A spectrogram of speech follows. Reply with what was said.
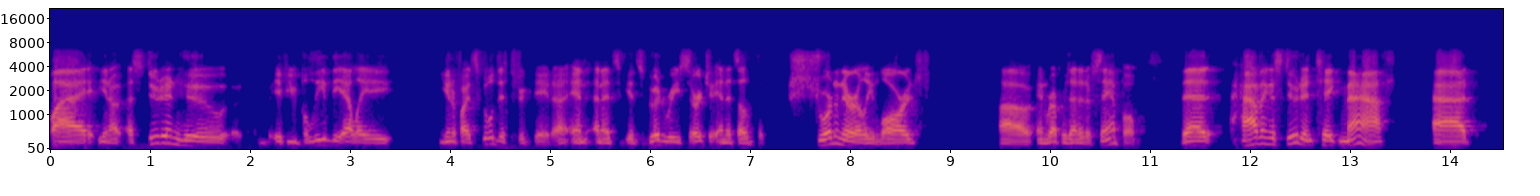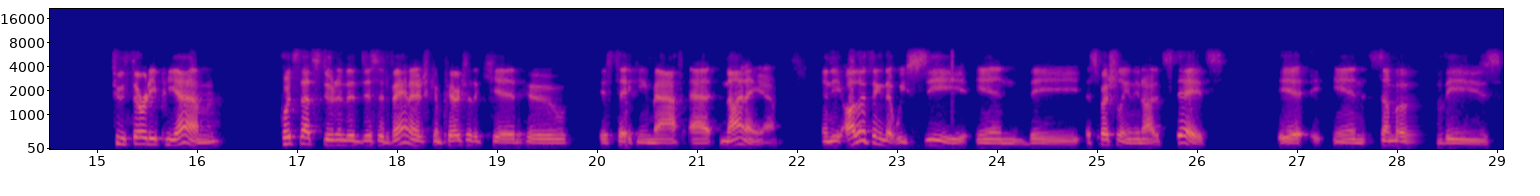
by you know, a student who, if you believe the LA Unified School District data, and, and it's it's good research and it's a extraordinarily large uh, and representative sample, that having a student take math at 2:30 p.m. puts that student at a disadvantage compared to the kid who is taking math at 9 a.m. And the other thing that we see in the, especially in the United States, it, in some of these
